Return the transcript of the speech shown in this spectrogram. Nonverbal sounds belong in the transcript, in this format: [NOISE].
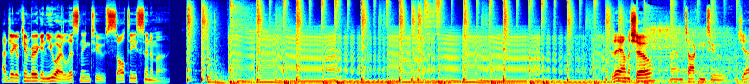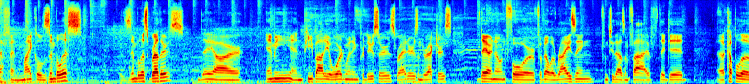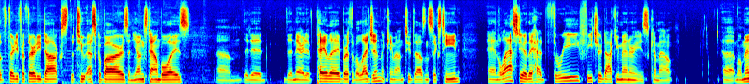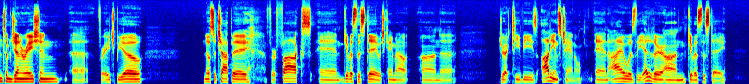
I'm Jacob Kinberg, and you are listening to Salty Cinema. Today on the show, I'm talking to Jeff and Michael Zimbalist, the Zimbalist brothers. They are Emmy and Peabody award winning producers, writers, and directors. They are known for Favela Rising from 2005. They did a couple of 30 for 30 docs, The Two Escobars and Youngstown Boys. Um, they did the narrative Pelé, Birth of a Legend, that came out in 2016. And last year they had three feature documentaries come out uh, Momentum Generation uh, for HBO, Nossa Chape for Fox, and Give Us This Day, which came out on uh, DirecTV's audience channel. And I was the editor on Give Us This Day.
